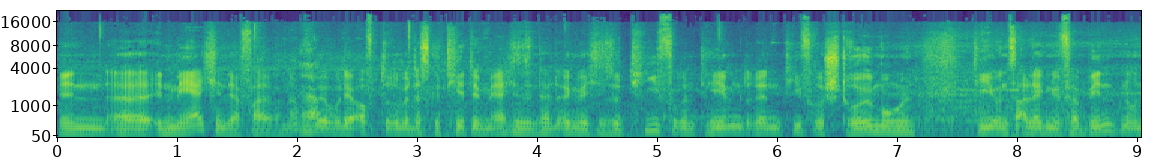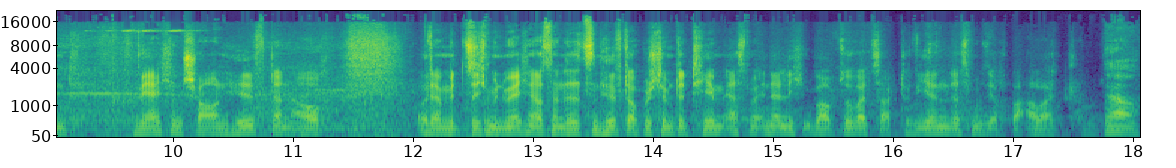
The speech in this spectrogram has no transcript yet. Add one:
in, äh, in Märchen der Fall war. Ne? Ja. Früher wurde ja oft darüber diskutiert, in Märchen sind halt irgendwelche so tieferen Themen drin, tiefere Strömungen, die uns alle irgendwie verbinden und Märchen schauen hilft dann auch, oder mit sich mit Märchen auseinandersetzen, hilft auch bestimmte Themen erstmal innerlich überhaupt so weit zu aktivieren, dass man sie auch bearbeiten kann. ja,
